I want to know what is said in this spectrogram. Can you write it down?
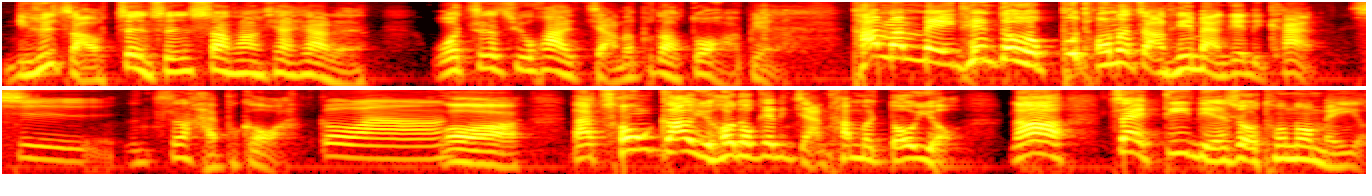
你去找正身上上下下人。我这句话讲了不知道多少遍了，他们每天都有不同的涨停板给你看，是，这还不够啊？够啊！够啊！那冲高以后都跟你讲，他们都有，然后在低点的时候通通没有，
